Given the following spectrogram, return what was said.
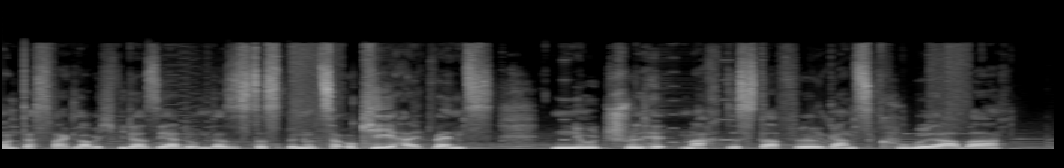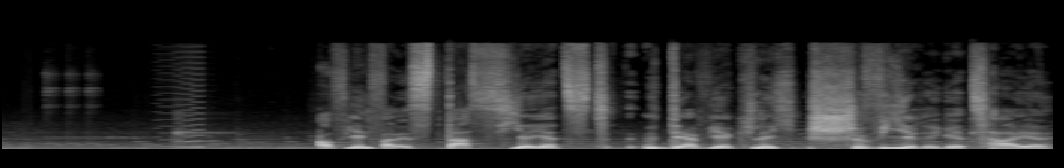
Und das war, glaube ich, wieder sehr dumm, dass es das benutze. Okay, halt, wenn es Neutral Hit macht, ist dafür ganz cool, aber... Auf jeden Fall ist das hier jetzt der wirklich schwierige Teil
